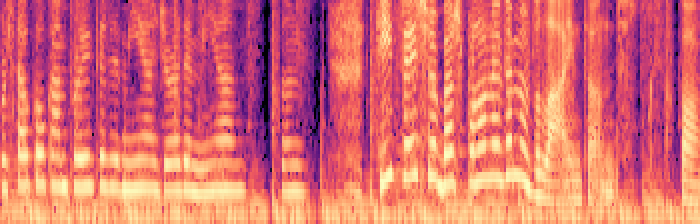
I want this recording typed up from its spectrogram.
për sa kohë kam projektet e mia, gjërat e mia, domethënë. Ti the që bashkëpunon edhe me vëllain tënd. Po.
